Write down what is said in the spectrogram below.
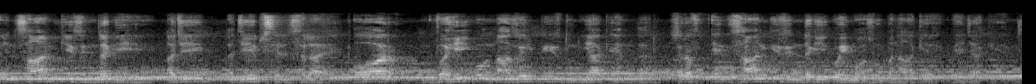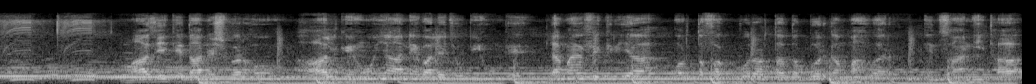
انسان کی زندگی عجیب عجیب سلسلہ ہے اور وہی کو نازل بھی اس دنیا کے اندر صرف انسان کی زندگی کو ہی موضوع بنا کے بھیجا گیا ماضی کے دانشور ہوں، حال کے ہوں یا آنے والے جو بھی ہوں گے، لمحہ فکریہ اور تفکر اور تدبر کا محور انسان ہی تھا،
